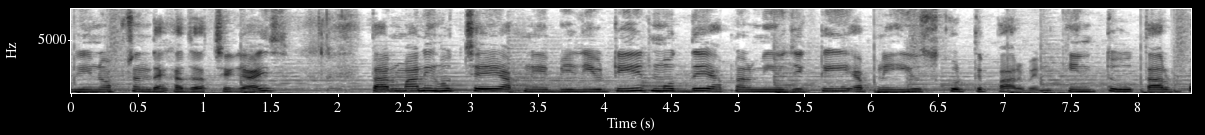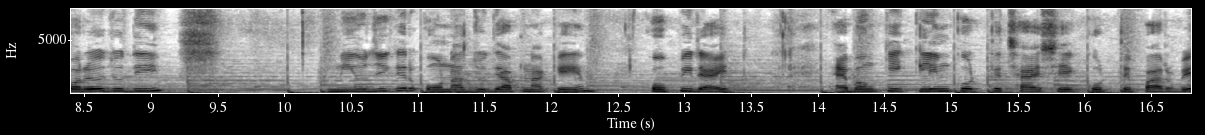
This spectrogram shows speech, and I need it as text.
গ্রিন অপশান দেখা যাচ্ছে গাইস তার মানে হচ্ছে আপনি ভিডিওটির মধ্যে আপনার মিউজিকটি আপনি ইউজ করতে পারবেন। কিন্তু তারপরেও যদি মিউজিকের ওনার যদি আপনাকে কপিরাইট এবং কি ক্লেম করতে চায় সে করতে পারবে।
